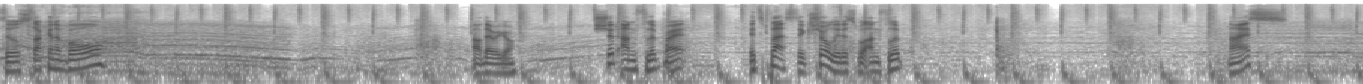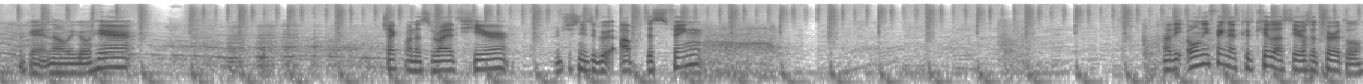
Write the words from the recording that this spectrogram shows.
Still stuck in a bowl. Oh, there we go. Should unflip, right? It's plastic. Surely this will unflip. Nice. Okay, now we go here. Checkpoint is right here. We just need to go up this thing. Now the only thing that could kill us here is a turtle.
